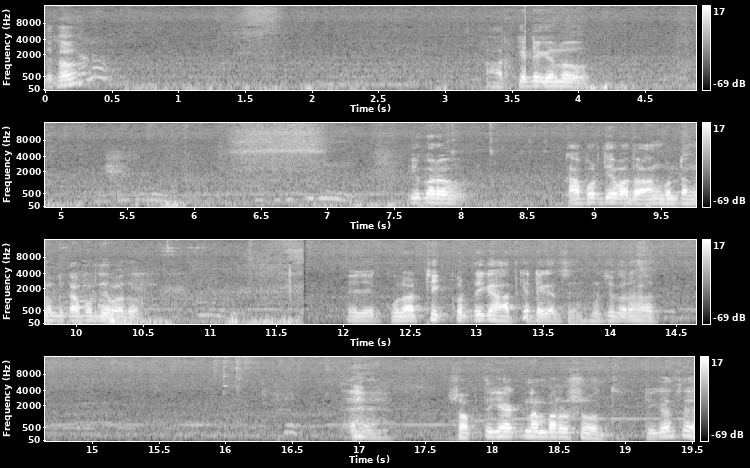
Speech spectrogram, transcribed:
দেখাও? হাত কেটে গেল। ইয়ে করো, কাপড় দিয়ে বাঁধো, আঙ্গুল টাঙ্গুল কাপড় দিয়ে বাঁধো। এই যে কুলার ঠিক করতে গিয়ে হাত কেটে গেছে। নিচু করো হাত। সব থেকে এক নাম্বার ওষুধ, ঠিক আছে?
